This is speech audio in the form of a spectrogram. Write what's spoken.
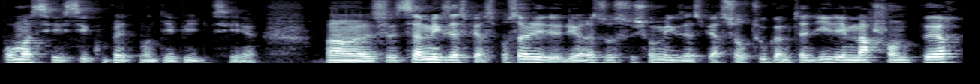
pour moi c'est complètement débile. C'est ça m'exaspère. C'est pour ça que les, réseaux sociaux m'exaspèrent. Surtout, comme tu as dit, les marchands de peur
